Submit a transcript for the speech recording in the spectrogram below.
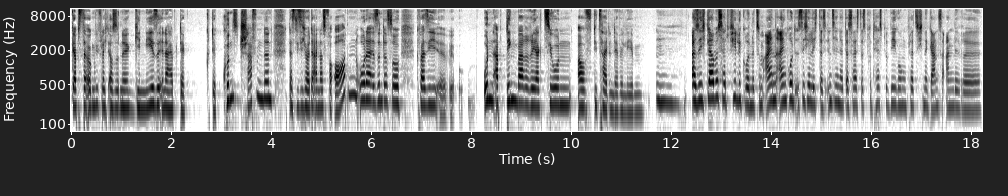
gab es da irgendwie vielleicht auch so eine Genese innerhalb der der Kunstschaffenden, dass die sich heute anders verorten oder sind das so quasi äh, unabdingbare Reaktionen auf die Zeit, in der wir leben? Mm, also ich glaube, es hat viele Gründe. Zum einen, ein Grund ist sicherlich das Internet, das heißt, dass Protestbewegungen plötzlich eine ganz andere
